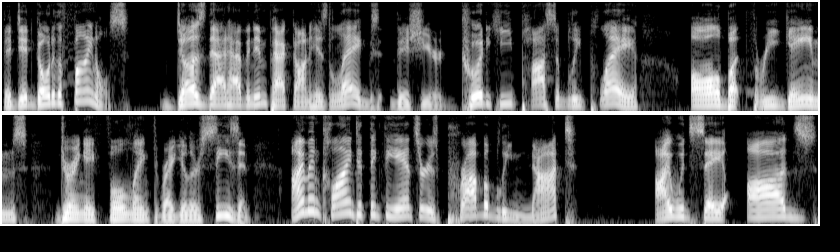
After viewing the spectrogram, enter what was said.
they did go to the finals. Does that have an impact on his legs this year? Could he possibly play all but three games during a full length regular season? I'm inclined to think the answer is probably not. I would say odds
